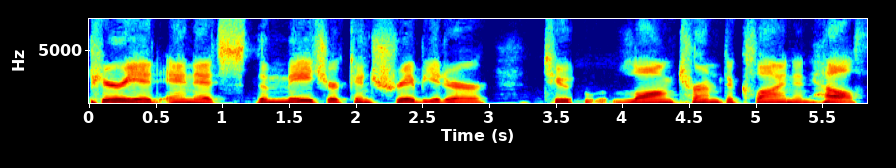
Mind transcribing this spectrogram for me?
period and it's the major contributor to long-term decline in health.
